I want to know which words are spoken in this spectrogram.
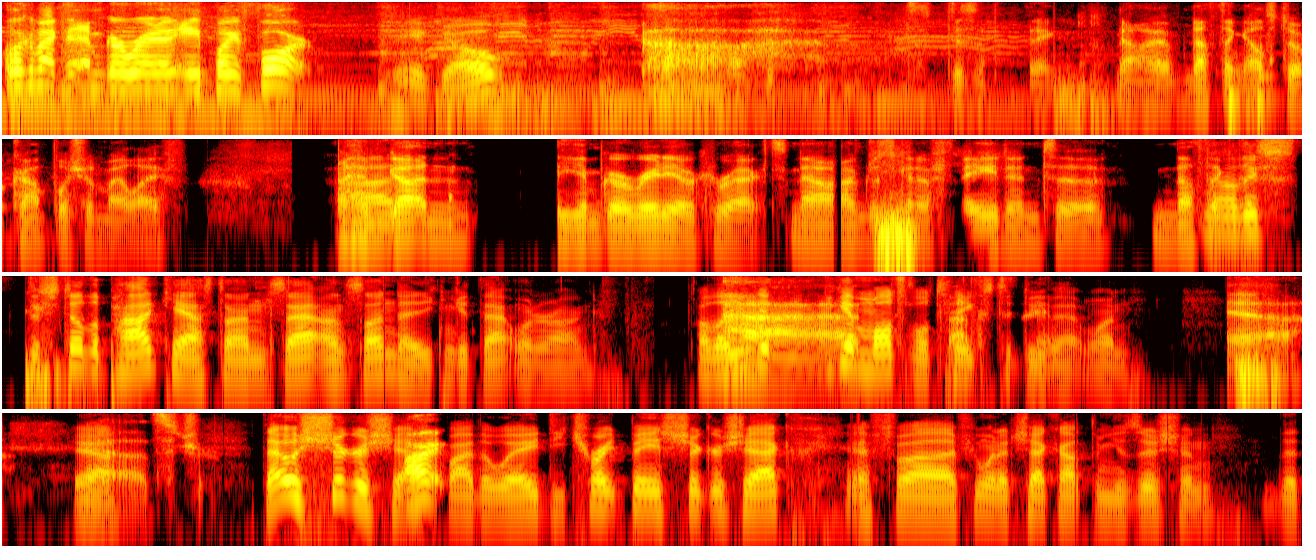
Welcome back to MGO Radio 8.4. There you go. Ah, it's disappointing. Now I have nothing else to accomplish in my life. I have Uh, gotten the MGO Radio correct. Now I'm just going to fade into nothing. No, there's there's still the podcast on Sat on Sunday. You can get that one wrong. Although you, get, Ah, you get multiple takes to do that one. Yeah. Yeah, that's true. That was Sugar Shack, right. by the way, Detroit-based Sugar Shack. If uh, if you want to check out the musician, that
